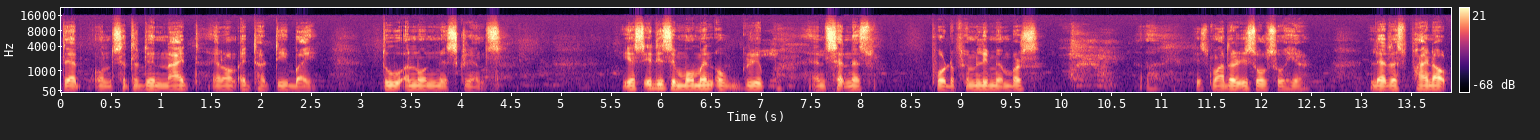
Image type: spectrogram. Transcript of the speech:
dead on Saturday night around 8:30 by two unknown miscreants. Yes, it is a moment of grief and sadness for the family members. Uh, his mother is also here. Let us find out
